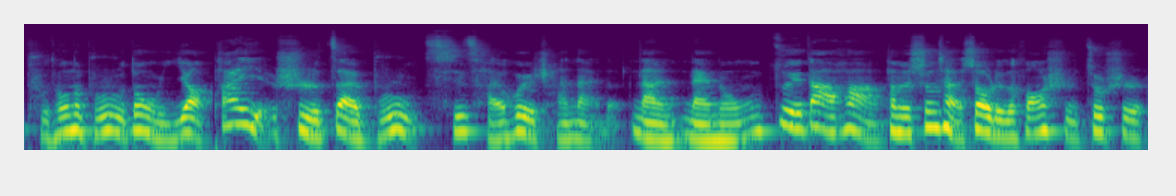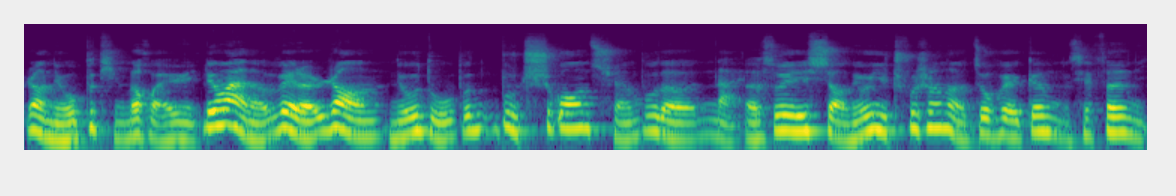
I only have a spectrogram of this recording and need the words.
普通的哺乳动物一样，它也是在哺乳期才会产奶的。奶奶农最大化它们生产效率的方式，就是让牛不停的怀孕。另外呢，为了让牛犊不不吃光全部的奶，呃，所以小牛一出生呢，就会跟母亲分离。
